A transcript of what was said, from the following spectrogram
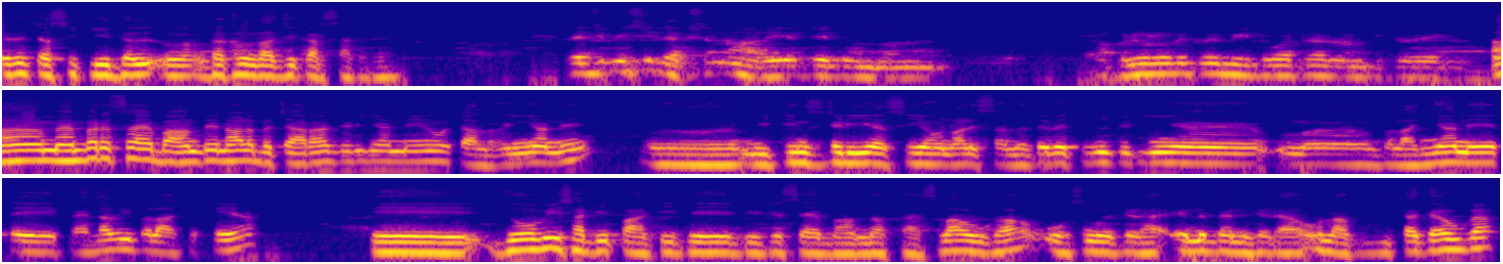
ਇਹਦੇ ਚ ਅਸੀਂ ਕੀ ਦਲ- ਦਖਲਅੰਦਾਜ਼ੀ ਕਰ ਸਕਦੇ ਹਾਂ। ਐਜੀਪੀਸੀ ਇਲੈਕਸ਼ਨ ਆ ਰਹੀ ਹੈ ਤੇ ਨਵੰਬਰ ਨੂੰ ਆਪਣੇ ਵੱਲੋਂ ਵੀ ਕੋਈ ਉਮੀਦਵਾਰ ਦਾ ਐਲਾਨ ਕੀਤਾ ਜਾਏਗਾ? ਅਹ ਮੈਂਬਰ ਸਾਹਿਬਾਨ ਦੇ ਨਾਲ ਵਿਚਾਰਾਂ ਜਿਹੜੀਆਂ ਨੇ ਉਹ ਚੱਲ ਰਹੀਆਂ ਨੇ। ਮੀਟਿੰਗਸ ਜਿਹੜੀ ਅਸੀਂ ਆਉਣ ਵਾਲੇ ਸਮੇਂ ਦੇ ਵਿੱਚ ਵੀ ਜਿਹੜੀਆਂ ਅਮ, ਬੁਲਾਈਆਂ ਨੇ ਤੇ ਪਹਿਲਾਂ ਵੀ ਬੁਲਾ ਚੁੱਕੇ ਆ ਤੇ ਜੋ ਵੀ ਸਾਡੀ ਪਾਰਟੀ ਦੇ ਲੀਡਰ ਸਾਹਿਬਾਨ ਦਾ ਫੈਸਲਾ ਹੋਊਗਾ ਉਸ ਨੂੰ ਜਿਹੜਾ ਇਨ ਬਿਨ ਜਿਹੜਾ ਉਹ ਲਾਗੂ ਕੀਤਾ ਜਾਊਗਾ।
